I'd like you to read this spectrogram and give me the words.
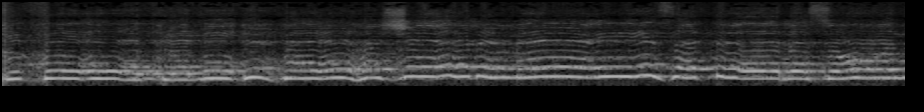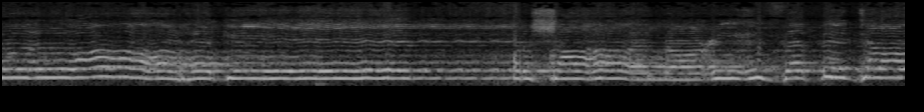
कि देखनी है हशर में इज़्ज़त रसूलुल्लाह की। और शान इज़्ज़त जाहो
